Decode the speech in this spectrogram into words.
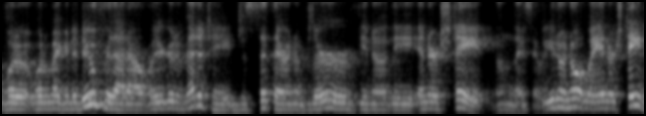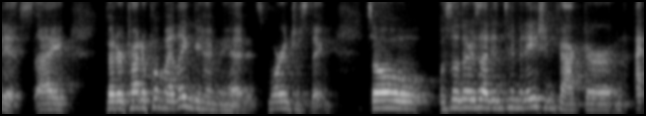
what what am I going to do for that hour? Well, you're going to meditate and just sit there and observe you know the inner state. And they say, well, you don't know what my inner state is. I better try to put my leg behind my head. It's more interesting. So, so there's that intimidation factor. And I,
